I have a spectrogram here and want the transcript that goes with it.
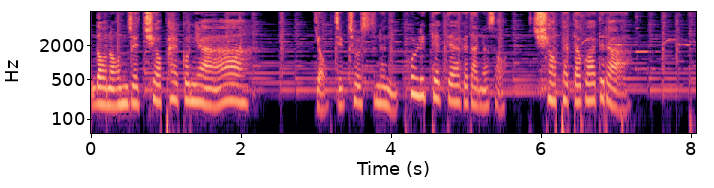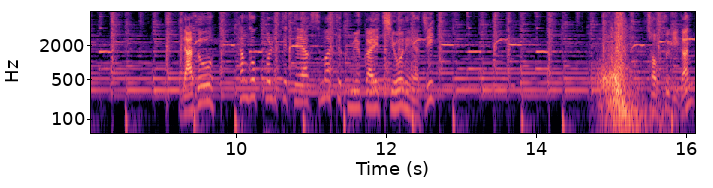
넌 언제 취업할 거냐? 옆집 철수는 폴리텍 대학에 다녀서 취업했다고 하더라. 나도 한국 폴리텍 대학 스마트 금융과에 지원해야지. 접수 기간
